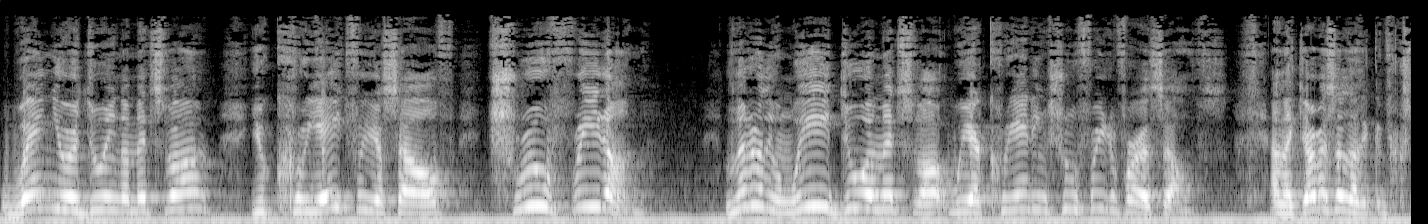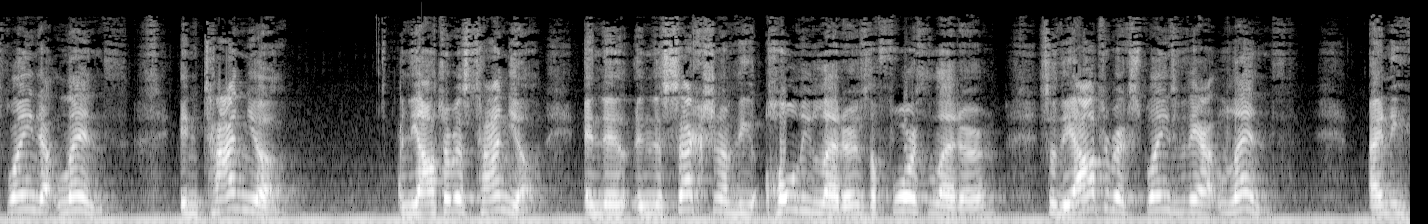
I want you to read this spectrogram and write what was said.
when you're doing a mitzvah, you create for yourself true freedom. Literally, when we do a mitzvah, we are creating true freedom for ourselves. And like the Rebbe says, I explained at length in Tanya, in the Alter Tanya, in the in the section of the holy letters, the fourth letter. So the Alter explains there at length and he,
